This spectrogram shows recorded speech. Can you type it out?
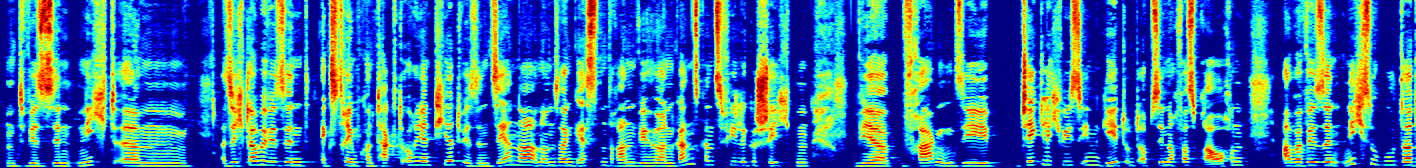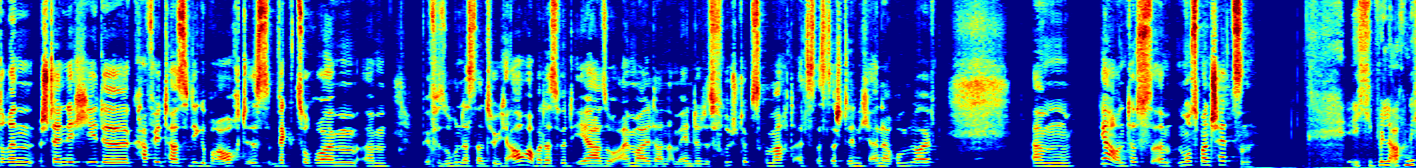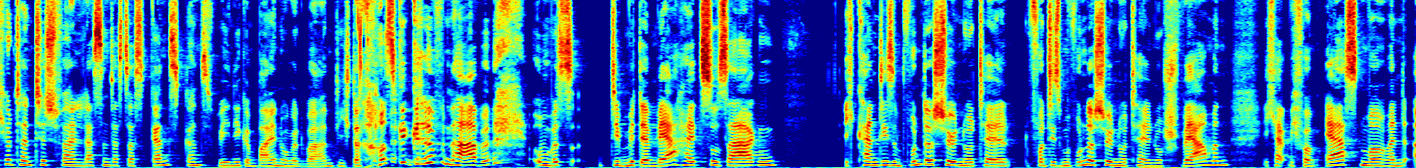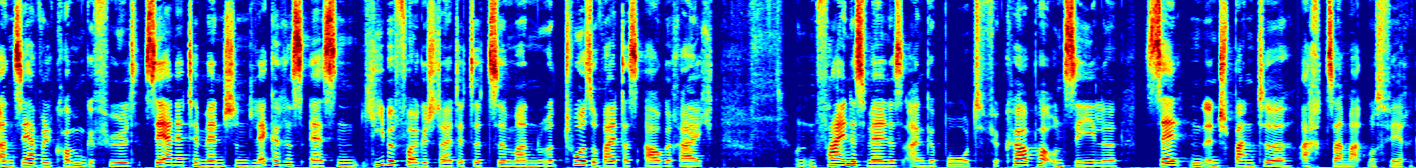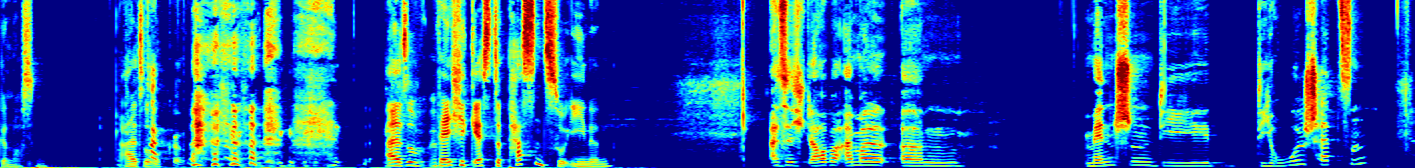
Und wir sind nicht, ähm, also ich glaube, wir sind extrem kontaktorientiert. Wir sind sehr nah an unseren Gästen dran. Wir hören ganz, ganz viele Geschichten. Wir fragen sie täglich, wie es ihnen geht und ob sie noch was brauchen. Aber wir sind nicht so gut da drin, ständig jede Kaffeetasse, die gebraucht ist, wegzuräumen. Ähm, wir versuchen das natürlich auch, aber das wird eher so einmal dann am Ende des Frühstücks gemacht, als dass da ständig einer rumläuft. Ähm, ja, und das ähm, muss man schätzen. Ich will auch nicht unter den Tisch fallen lassen, dass das ganz, ganz wenige Meinungen waren, die ich da rausgegriffen habe, um es die, mit der Mehrheit zu sagen. Ich kann diesem wunderschönen Hotel, von diesem wunderschönen Hotel nur schwärmen. Ich habe mich vom ersten Moment an sehr willkommen gefühlt. Sehr nette Menschen, leckeres Essen, liebevoll gestaltete Zimmer, Natur, soweit das Auge reicht und ein feines Wellnessangebot für Körper und Seele, selten entspannte, achtsame Atmosphäre genossen. Also, also welche Gäste passen zu Ihnen? Also ich glaube einmal ähm, Menschen, die die Ruhe schätzen.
